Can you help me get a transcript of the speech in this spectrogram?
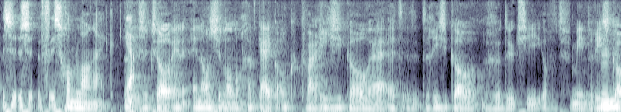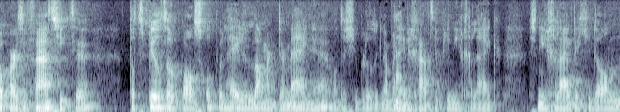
Is, is, is gewoon belangrijk. Dat ja. is ook zo. En, en als je dan nog gaat kijken, ook qua risico, hè, het, het risicoreductie of het verminderen risico mm -hmm. op hart- en vaatziekten dat speelt ook pas op een hele lange termijn. Hè? Want als je bloeddruk naar beneden ja. gaat, heb je niet gelijk. is niet gelijk dat je dan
